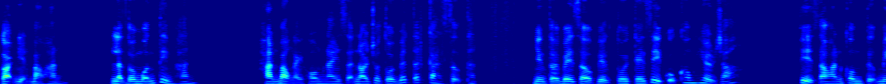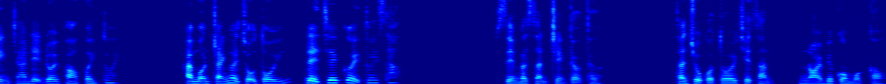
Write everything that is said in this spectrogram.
Gọi điện bảo hắn, là tôi muốn tìm hắn. Hắn bảo ngày hôm nay sẽ nói cho tôi biết tất cả sự thật. Nhưng tới bây giờ việc tôi cái gì cũng không hiểu rõ. Vì sao hắn không tự mình ra để đối phó với tôi? Hắn muốn tránh ở chỗ tối để chê cười tôi sao? Xin bất giận Trình Tiểu Thư. Thân chủ của tôi chỉ dặn nói với cô một câu.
